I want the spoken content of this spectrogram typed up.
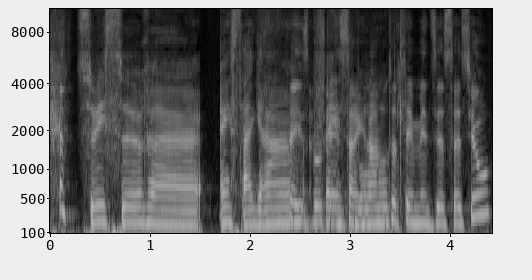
Tu es sur euh, Instagram, Facebook, Instagram, tous les médias sociaux.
